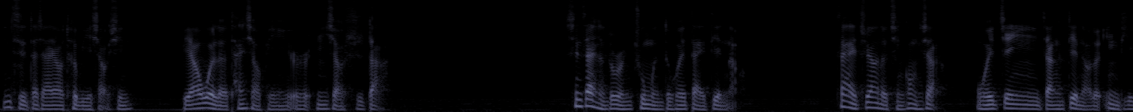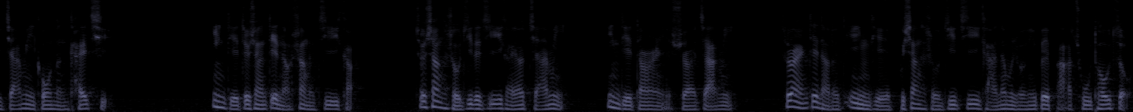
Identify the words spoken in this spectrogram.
因此大家要特别小心，不要为了贪小便宜而因小失大。现在很多人出门都会带电脑，在这样的情况下，我会建议将电脑的硬碟加密功能开启。硬碟就像电脑上的记忆卡。就像手机的记忆卡要加密，硬碟当然也需要加密。虽然电脑的硬碟不像手机记忆卡那么容易被拔出偷走，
